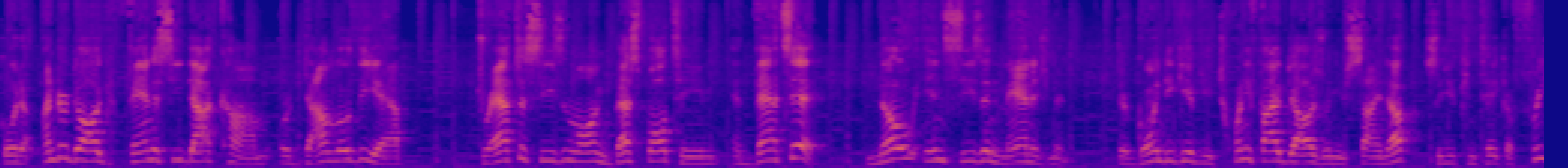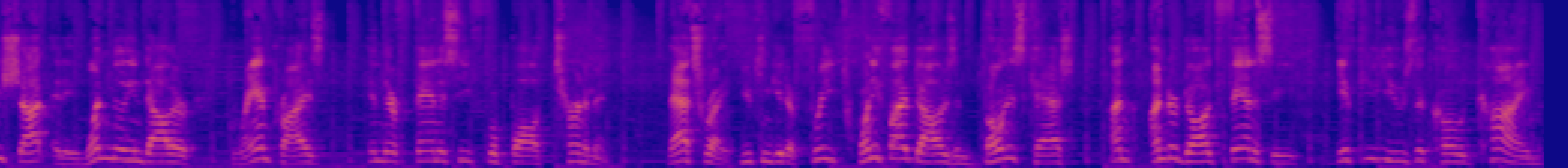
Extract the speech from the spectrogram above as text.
Go to underdogfantasy.com or download the app, draft a season long best ball team, and that's it. No in season management. They're going to give you $25 when you sign up so you can take a free shot at a $1 million grand prize in their fantasy football tournament. That's right, you can get a free $25 in bonus cash on Underdog Fantasy if you use the code KEIM,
